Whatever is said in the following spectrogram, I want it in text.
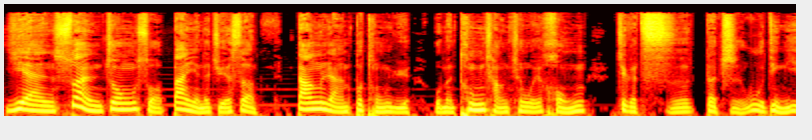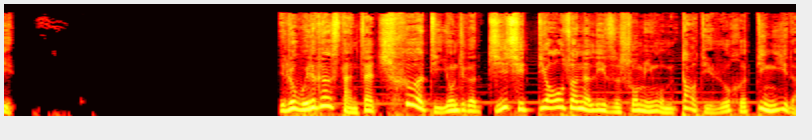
演算中所扮演的角色当然不同于我们通常称为“红”。这个词的指物定义，也就维特根斯坦在彻底用这个极其刁钻的例子说明我们到底如何定义的。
